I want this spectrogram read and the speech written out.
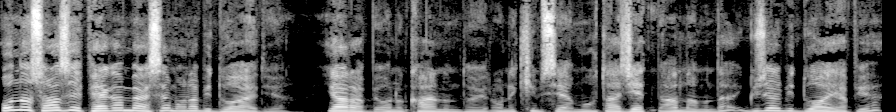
Ondan sonra Hazreti Peygamber Aleyhisselam ona bir dua ediyor. Ya Rabbi onun karnını doyur, onu kimseye muhtaç etme anlamında güzel bir dua yapıyor.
